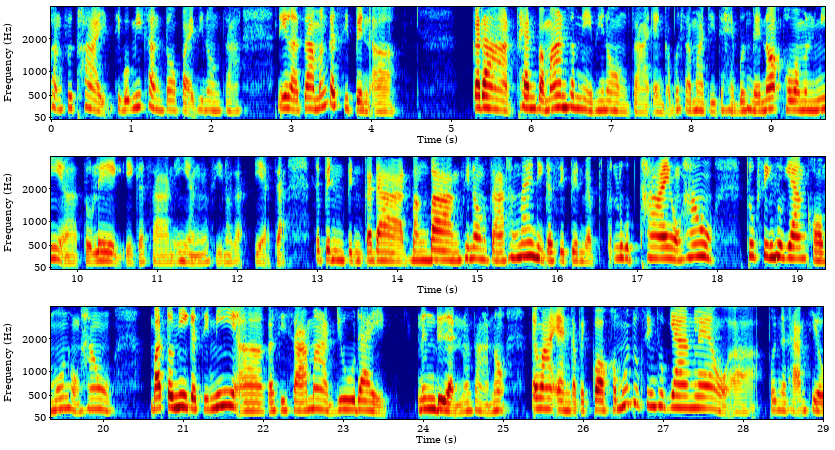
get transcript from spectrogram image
ครั้งสุดท้ายสิบ่มีครั้งต่อไปพี่น้องจ๋านี่ล่ะจ้ามันก็สิเป็นเอ่อ กระดาษแผ่นประมาณสำนีพี่น้องจ้าแองก็บ่สามารถที่จะให้เบิ่งได้เนาะเพราะว่ามันมีเอ่อตัวเลขเอกสารอีหยังจังซี่เนาะจ้ะเนี่ยจะจะเป็นเป็นกระดาษบางๆ พี่น้องจ้าทั้งในนี่ก็สิเป็นแบบรูปถ่ายของเฮาทุกสิ่งทุกอย่างข้อมูลของเฮาบัตรตัวนี้ก็สิมีเอ่อก็สิสามารถอยู่ได้ หนึ่งเดือนเนาะจ้าเนาะแต่ว่าแอนก็ไปกรอกข้อมูลทุกสิ่งทุกอย่างแล้วอ่าเพิ่นก็ถามเที่ยว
